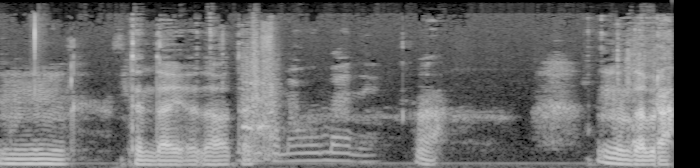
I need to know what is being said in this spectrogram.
mm, ten daje do tak. Mam za mało many. A. No dobra.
